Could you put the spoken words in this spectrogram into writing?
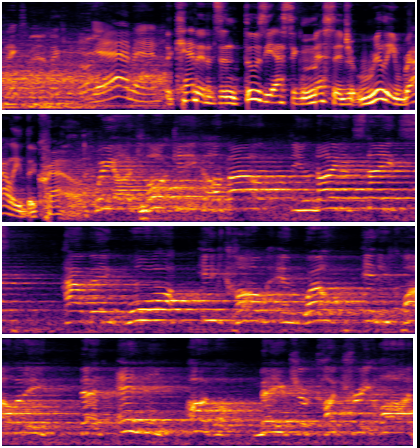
Thanks, man. Thanks for joining. Yeah, man. The candidate's enthusiastic message really rallied the crowd. We are talking about the United States having more income and wealth inequality than any other major country on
